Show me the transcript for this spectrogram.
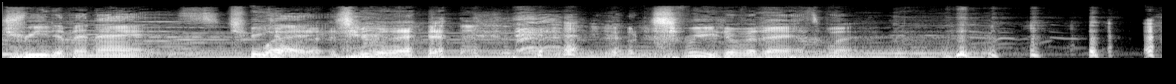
treat of an ass. Treat way. of, treat, of an, Yo, treat of an ass. What?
